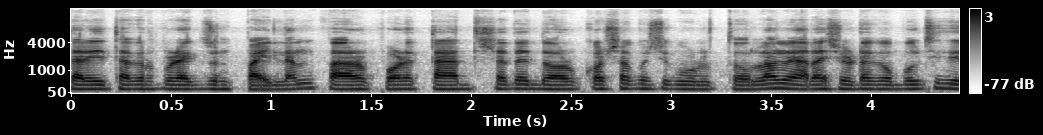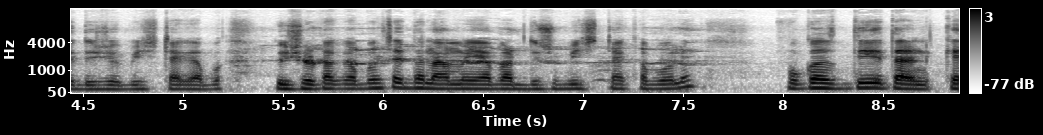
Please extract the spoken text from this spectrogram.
দাঁড়িয়ে থাকার পর একজন পাইলাম। তারপরে তার সাথে দর কষাকষি করতে হলো আমি আড়াইশো টাকা বলছি, সে দুশো বিশ টাকা দুশো টাকা বলছে, দেন আমি আবার দুশো বিশ টাকা বলে ফোকাস দিয়ে তাকে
